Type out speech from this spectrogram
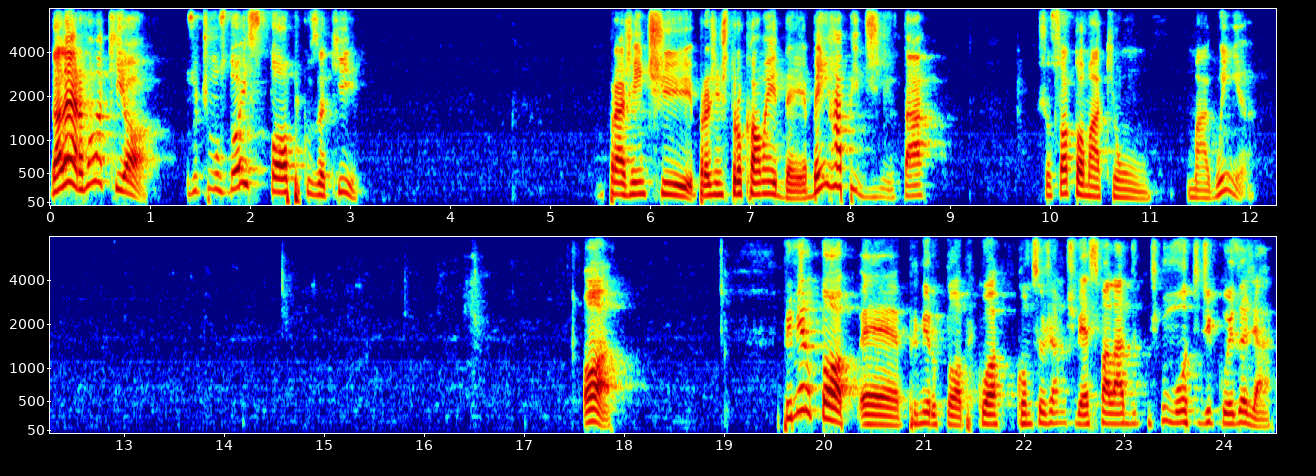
Galera, vamos aqui, ó. Os últimos dois tópicos aqui pra gente, pra gente trocar uma ideia. Bem rapidinho, tá? Deixa eu só tomar aqui um, uma aguinha. Ó, primeiro top, é, primeiro tópico, ó, como se eu já não tivesse falado de um monte de coisa já.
